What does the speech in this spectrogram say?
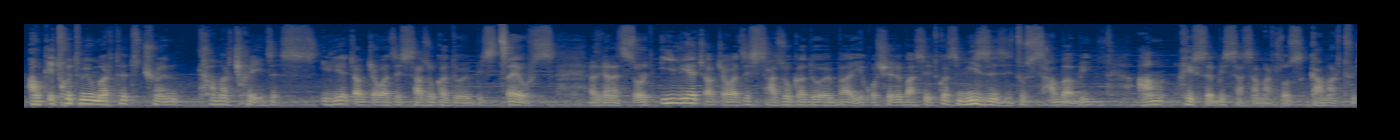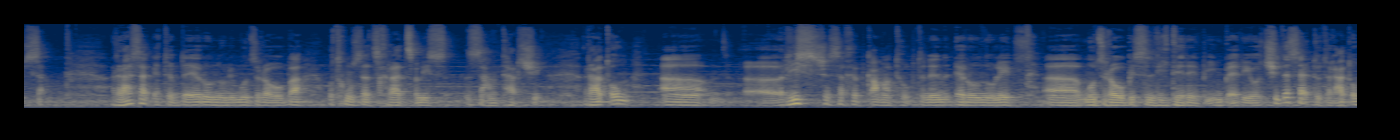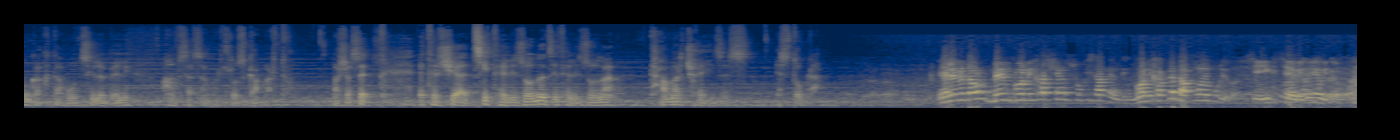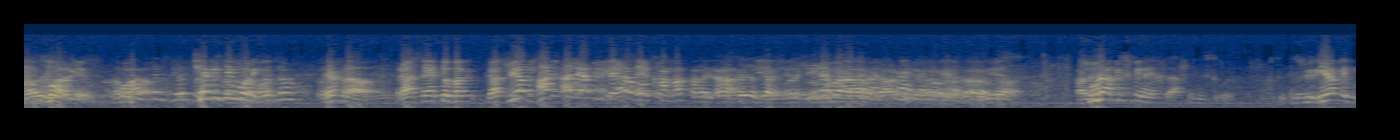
ამ კითხვით მივმართეთ ჩვენ თამარ ჩხეიძეს, ილია ჭავჭავაძის საზოგადოების წევრს, რადგანაც სწორედ ილია ჭავჭავაძის საზოგადოება იყო შეიძლება ასე ითქვას მიზეზი თუ საბაბი ამ ღირსების სასამართლოს გამართვისა. რას აკეთებდა ეროვნული მოძრაობა 99 წლის ზამთარში? რატომ აა რის შესახებ კამათობდნენ ეროვნული მოძრაობის ლიდერები იმ პერიოდში და საერთოდ რატომ გახდა აუცილებელი ამ სასამართლოს გამართვა? მაშასე ეთერშია წითელი ზონა, წითელი ზონა თამარ ჩხეიძეს ესტუმრა. ელემენტარულად მე მგონი ხარ შენ სუხის აგენტი. მგონი ხარ და დაკმუნებული ვარ. ში იქცევი და ვიდო. ჩემი სიმბოლი. ეხლა რა საერთობა გაწვია ხალხალი ამის მეტაბოლ ხარ მასალა რა. სურა ვისმინე ეხლა. იაკლი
